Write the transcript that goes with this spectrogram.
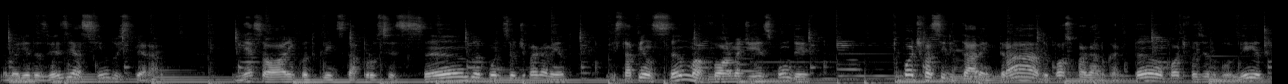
na maioria das vezes, é acima do esperado. E nessa hora, enquanto o cliente está processando a condição de pagamento, ele está pensando uma forma de responder pode facilitar a entrada, posso pagar no cartão, pode fazer no boleto,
